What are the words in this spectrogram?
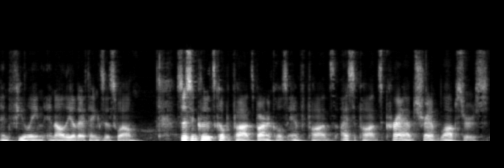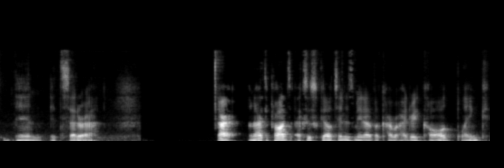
and feeling and all the other things as well. So this includes copepods, barnacles, amphipods, isopods, crabs, shrimp, lobsters, and etc. All right, an arthropod's exoskeleton is made out of a carbohydrate called blank.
